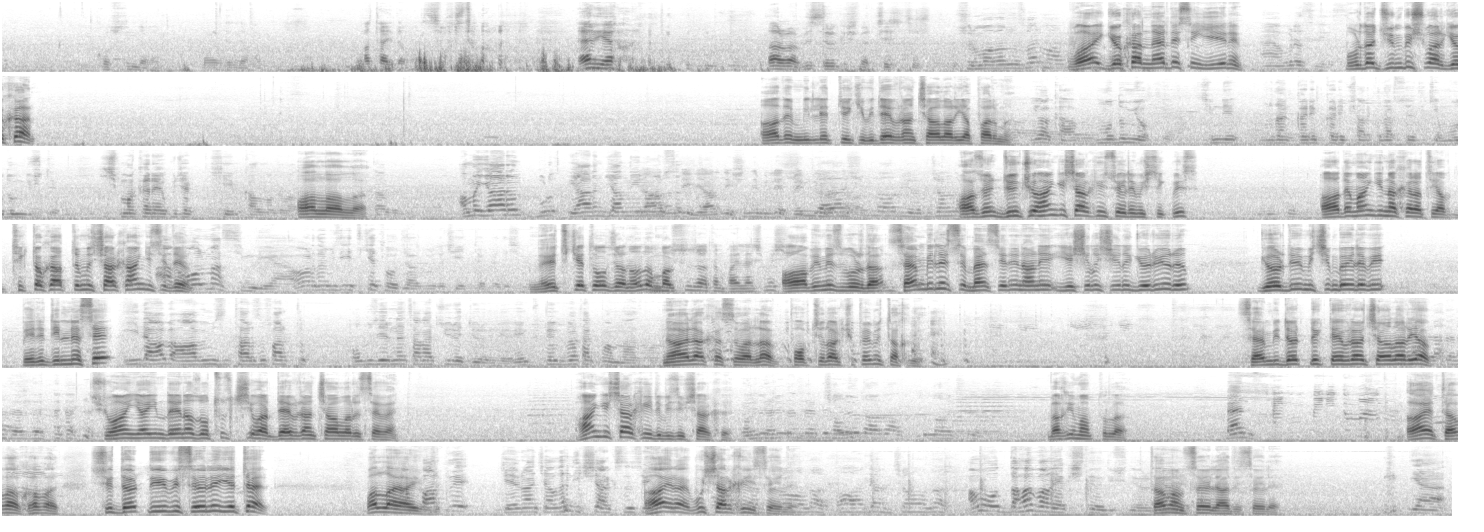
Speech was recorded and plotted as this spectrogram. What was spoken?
Kostüm de var. Mardin de var. Hatay'da var. Sivas'ta var. Her yer var. var var. Bir sürü kuş var. Çeşit çeşit. Uçurma alanınız var mı abi? Vay Gökhan neredesin yeğenim? Ha burasıyız. Burada cümbüş var Gökhan. Adem millet diyor ki bir devran çağlar yapar mı? Yok abi modum yok ya. Şimdi buradan garip garip şarkılar söyledik ya modum düştü. Hiç makara yapacak şeyim kalmadı var. Allah Allah. Tabii. Ama yarın bur- yarın canlı yayın olursa değil, yarın değil. Şimdi millet bekliyor. Az önce dünkü hangi şarkıyı söylemiştik biz? Adem hangi nakaratı yaptı? TikTok'a attığımız şarkı hangisiydi? Abi olmaz şimdi ya. Etiket olacağız burada Çeyiktepe'de şimdi. Ne etiket olacaksın oğlum bak. Olmuşsun zaten paylaşmış. Abimiz burada. Sen bilirsin ben senin hani yeşil ışığını görüyorum. Gördüğüm için böyle bir beni dinlese İyi de abi abimizin tarzı farklı. Pop üzerine sanatçı üretiyorum diyor. Benim küpe küpe takmam lazım. ne alakası var lan? Popçular küpe mi takıyor? Sen bir dörtlük devran çağlar yap. Şu an yayında en az 30 kişi var devran çağları seven. Hangi şarkıydı bizim şarkı? Çalıyordu abi Abdullah açıyor. Bakayım Abdullah. Ben Ay tamam kapat. Şu dörtlüyü bir söyle yeter. Vallahi ayıp. farklı Cevran Çağlar'ın ilk şarkısını söylüyorum. Hayır hayır bu şarkıyı söyle. Ama o daha bana yakıştığını düşünüyorum. Tamam söyle hadi söyle. Ya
